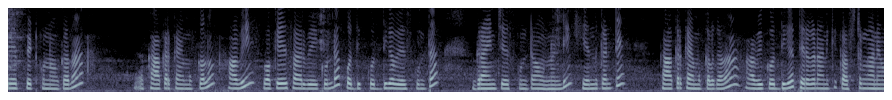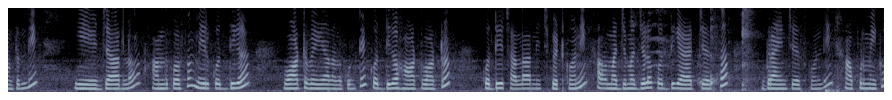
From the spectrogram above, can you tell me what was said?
వేపు పెట్టుకున్నాం కదా కాకరకాయ ముక్కలు అవి ఒకేసారి వేయకుండా కొద్ది కొద్దిగా వేసుకుంటా గ్రైండ్ చేసుకుంటా ఉండండి ఎందుకంటే కాకరకాయ ముక్కలు కదా అవి కొద్దిగా తిరగడానికి కష్టంగానే ఉంటుంది ఈ జార్లో అందుకోసం మీరు కొద్దిగా వాటర్ వేయాలనుకుంటే కొద్దిగా హాట్ వాటర్ కొద్దిగా చల్లారనిచ్చి పెట్టుకొని మధ్య మధ్యలో కొద్దిగా యాడ్ చేస్తా గ్రైండ్ చేసుకోండి అప్పుడు మీకు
